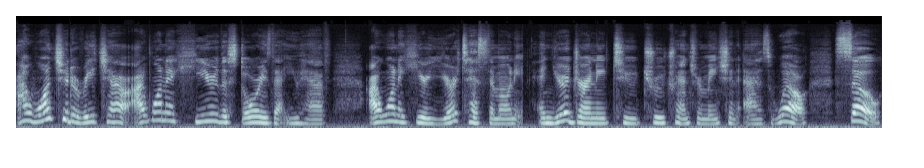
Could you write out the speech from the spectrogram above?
I want you to reach out. I want to hear the stories that you have. I want to hear your testimony and your journey to true transformation as well. So,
